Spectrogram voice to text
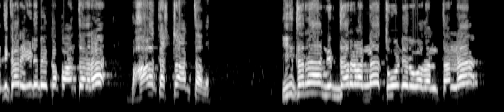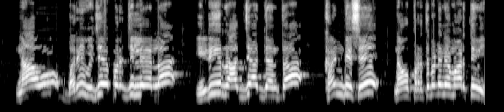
ಅಧಿಕಾರ ಹಿಡಬೇಕಪ್ಪ ಅಂತಂದ್ರ ಬಹಳ ಕಷ್ಟ ಆಗ್ತದ. ಈ ತರ ನಿರ್ಧಾರಗಳನ್ನ ತಗೊಂಡಿರುವುದಂತನ್ನ ನಾವು ಬರೀ ವಿಜಯಪುರ ಜಿಲ್ಲೆಯಲ್ಲ ಇಡೀ ರಾಜ್ಯಾದ್ಯಂತ ಖಂಡಿಸಿ ನಾವು ಪ್ರತಿಭಟನೆ ಮಾಡ್ತೀವಿ.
